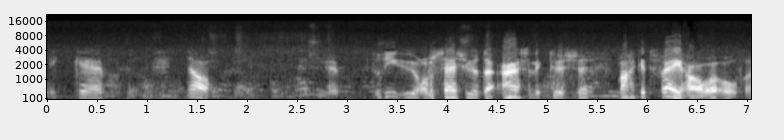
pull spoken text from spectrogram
Ik, eh, nou, eh, drie uur of zes uur, daar aarzel ik tussen. Mag ik het vrij houden? Over.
